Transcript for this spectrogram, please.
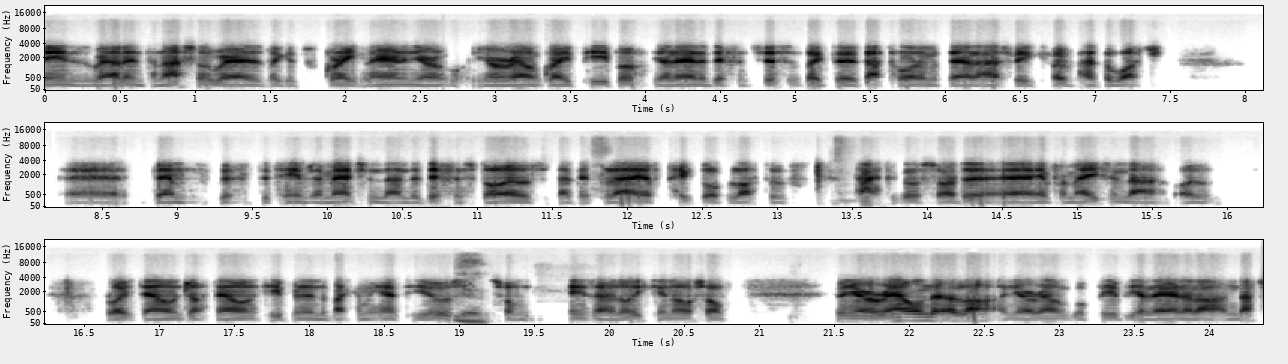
15s as well, international, where like it's great learning. You're you're around great people. You're learning different systems. Like the that tournament there last week, I've had to watch uh, them the, the teams I mentioned and the different styles that they play. I've picked up lots of tactical sort of uh, information that I'll write down, jot down, keep it in the back of my head to use. Yeah. Some things I like, you know. So when you're around it a lot and you're around good people, you learn a lot, and that's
